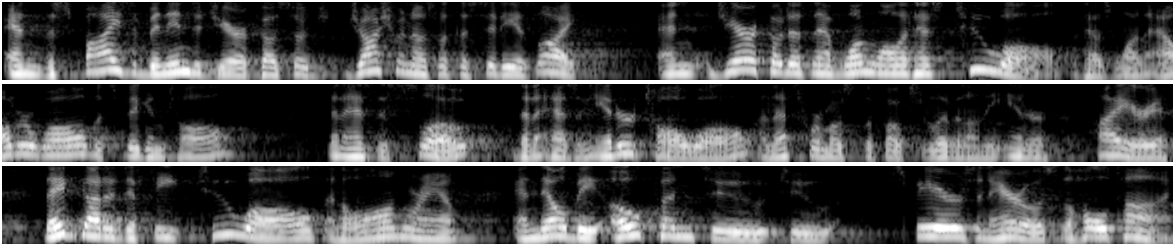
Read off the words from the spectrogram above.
And the spies have been into Jericho, so Joshua knows what the city is like. And Jericho doesn't have one wall, it has two walls. It has one outer wall that's big and tall, then it has this slope, then it has an inner tall wall, and that's where most of the folks are living on the inner high area. They've got to defeat two walls and a long ramp, and they'll be open to, to spears and arrows the whole time.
